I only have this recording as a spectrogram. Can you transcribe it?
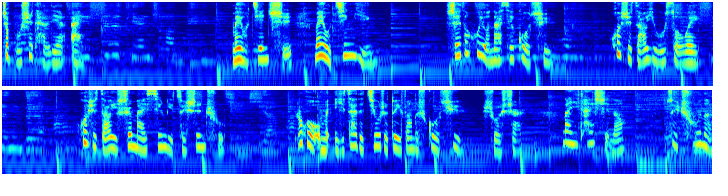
这不是谈恋爱，没有坚持，没有经营，谁都会有那些过去，或许早已无所谓，或许早已深埋心里最深处。如果我们一再的揪着对方的过去说事儿。那一开始呢？最初呢？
